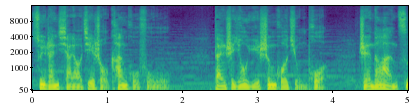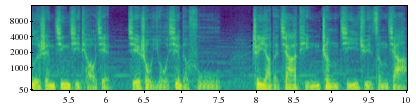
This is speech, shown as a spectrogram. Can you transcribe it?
虽然想要接受看护服务，但是由于生活窘迫，只能按自身经济条件接受有限的服务。这样的家庭正急剧增加，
